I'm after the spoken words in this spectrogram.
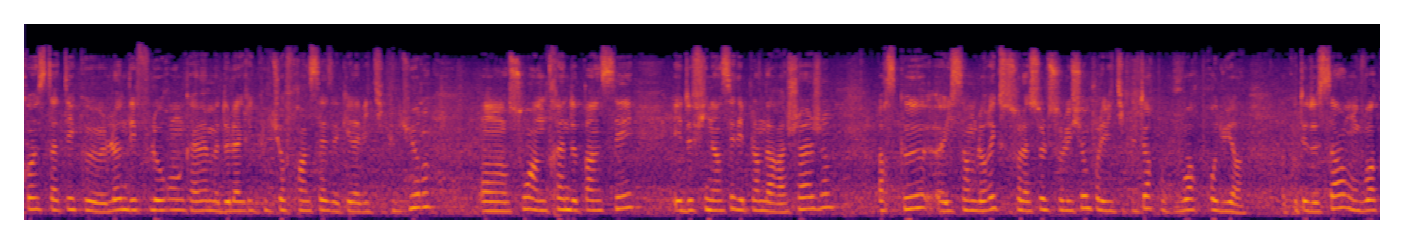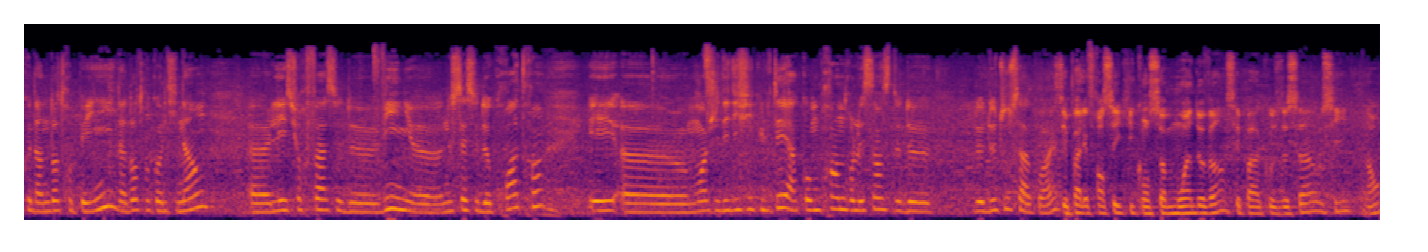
constater que l'un des fleurons quand même de l'agriculture française, qui est la viticulture, on soit en train de penser et de financer des plans d'arrachage parce qu'il euh, semblerait que ce soit la seule solution pour les viticulteurs pour pouvoir produire. À côté de ça, on voit que dans d'autres pays, dans d'autres continents, euh, les surfaces de vignes euh, ne cessent de croître. Et moi, j'ai des difficultés à comprendre le sens de, tout ça. Quoi, hein. C'est pas les Français qui consomment moins de vin C'est pas à cause de ça aussi Non?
